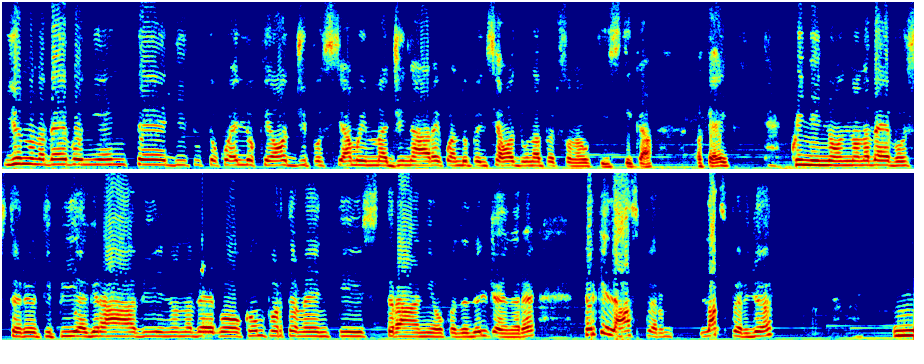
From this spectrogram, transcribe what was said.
io non avevo niente di tutto quello che oggi possiamo immaginare quando pensiamo ad una persona autistica, ok? Quindi non, non avevo stereotipie gravi, non avevo comportamenti strani o cose del genere, perché l'Asper, l'Asperger mm,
